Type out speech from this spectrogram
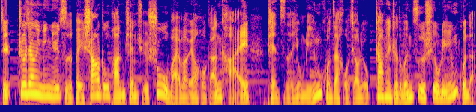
近日，浙江一名女子被杀猪盘骗取数百万元后感慨，骗子用灵魂在和我交流，诈骗者的文字是有灵魂的。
